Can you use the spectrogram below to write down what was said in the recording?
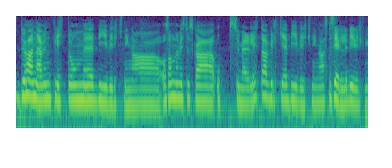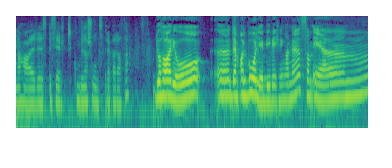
Du har nevnt litt om eh, bivirkninger og sånn, men hvis du skal oppsummere litt, da, hvilke bivirkninger, spesielle bivirkninger har spesielt kombinasjonspreparater? Du har jo uh, de alvorlige bivirkningene, som er um,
